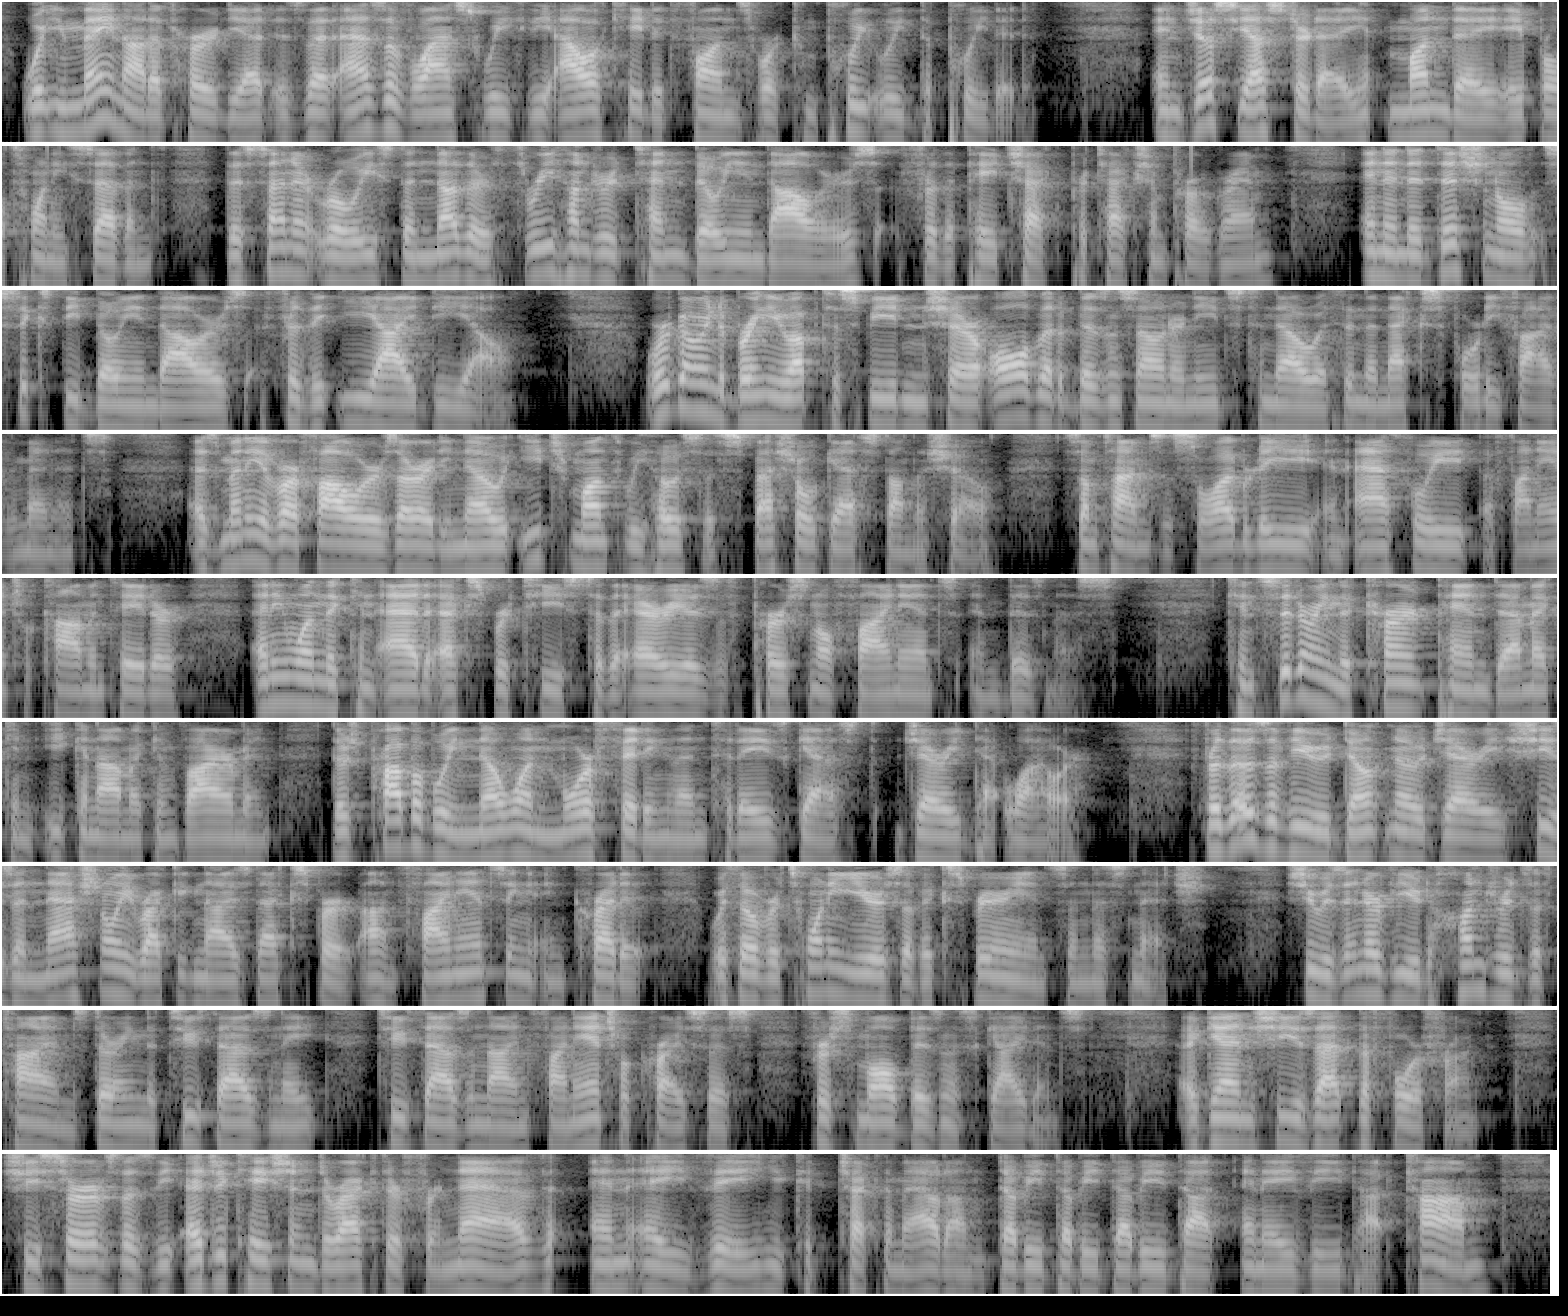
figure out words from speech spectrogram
What you may not have heard yet is that as of last week, the allocated funds were completely depleted. And just yesterday, Monday, April 27th, the Senate released another $310 billion for the Paycheck Protection Program and an additional $60 billion for the EIDL. We're going to bring you up to speed and share all that a business owner needs to know within the next 45 minutes. As many of our followers already know, each month we host a special guest on the show. Sometimes a celebrity, an athlete, a financial commentator, anyone that can add expertise to the areas of personal finance and business. Considering the current pandemic and economic environment, there's probably no one more fitting than today's guest, Gerri Detweiler. For those of you who don't know Gerri, she's a nationally recognized expert on financing and credit with over 20 years of experience in this niche. She was interviewed hundreds of times during the 2008 2009 financial crisis for small business guidance. Again, she's at the forefront. She serves as the education director for NAV, NAV. You could check them out on www.nav.com,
